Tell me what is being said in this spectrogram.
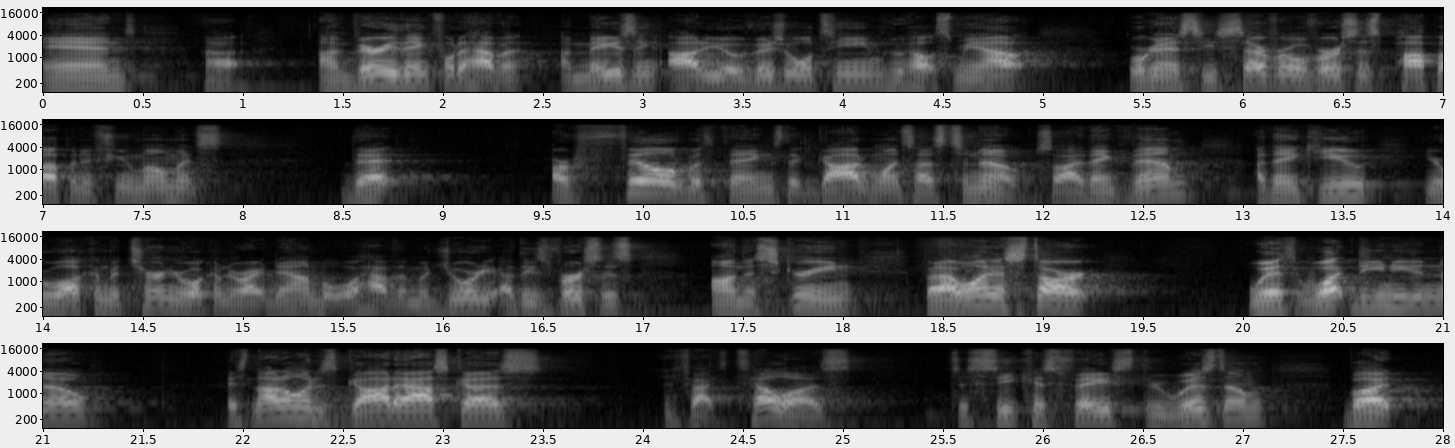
And uh, I'm very thankful to have an amazing audio visual team who helps me out. We're going to see several verses pop up in a few moments that are filled with things that God wants us to know. So I thank them. I thank you. You're welcome to turn, you're welcome to write down, but we'll have the majority of these verses on the screen. But I want to start with what do you need to know? It's not only does God ask us, in fact, tell us to seek his face through wisdom, but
